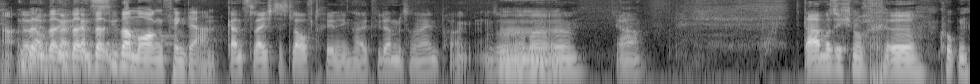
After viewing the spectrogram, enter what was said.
Dann über, über, über, ganz- über, übermorgen fängt er an. ganz leichtes Lauftraining halt wieder mit reinpacken. und So, Mhm. aber äh, ja, da muss ich noch äh, gucken,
